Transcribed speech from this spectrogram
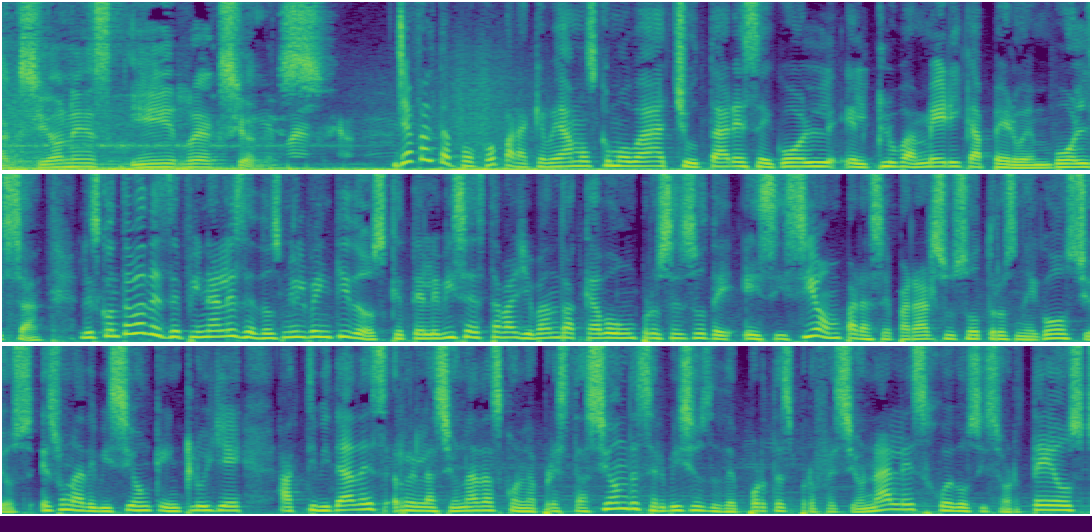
Acciones y reacciones. Ya falta poco para que veamos cómo va a chutar ese gol el Club América, pero en bolsa. Les contaba desde finales de 2022 que Televisa estaba llevando a cabo un proceso de escisión para separar sus otros negocios. Es una división que incluye actividades relacionadas con la prestación de servicios de deportes profesionales, juegos y sorteos,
